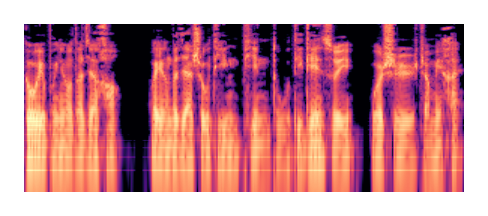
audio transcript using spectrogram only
各位朋友，大家好，欢迎大家收听《品读地天随》，我是张明海。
